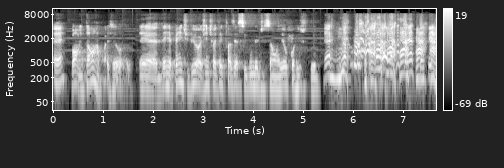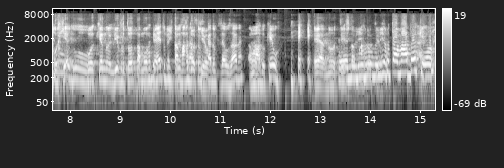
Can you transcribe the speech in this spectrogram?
É. Bom, então, rapaz, eu, é, de repente, viu, a gente vai ter que fazer a segunda edição aí, eu corrijo tudo. É, não. é, porque, do, porque no livro todo tá Mordecai. Método de tá Mardoqueu. que cada um quiser usar, né? Tá ah. Mardoqueu? É, no texto é, no, tá livro, no livro tá Mardoqueu.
